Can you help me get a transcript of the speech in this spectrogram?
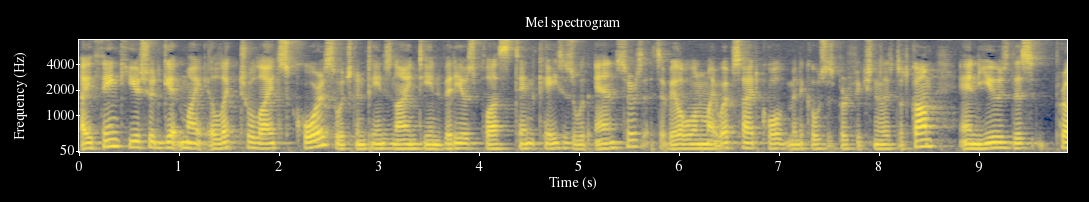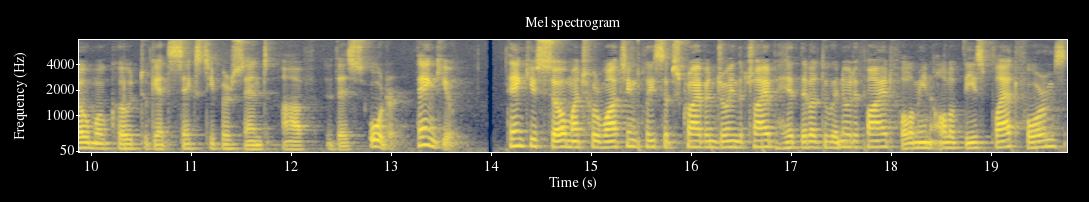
I think you should get my electrolytes course, which contains 19 videos plus 10 cases with answers. It's available on my website called medicosisperfectionalis.com and use this promo code to get 60% off this order. Thank you. Thank you so much for watching. Please subscribe and join the tribe. Hit the bell to get notified. Follow me on all of these platforms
